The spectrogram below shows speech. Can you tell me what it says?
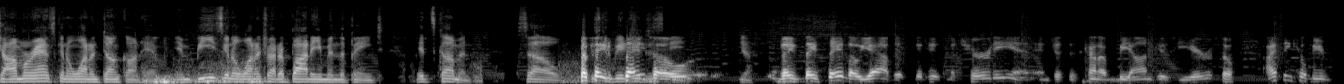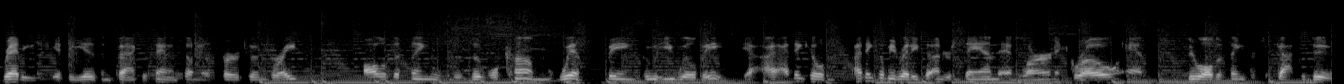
Ja Morant's gonna want to dunk on him, and B's gonna want to try to body him in the paint. It's coming. So, but they say though, yeah, they they say though, yeah, that, that his maturity and, and just is kind of beyond his years. So I think he'll be ready if he is in fact a San Antonio Spur to embrace all of the things that, that will come with being who he will be. Yeah, I, I think he'll I think he'll be ready to understand and learn and grow and do all the things that you've got to do.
